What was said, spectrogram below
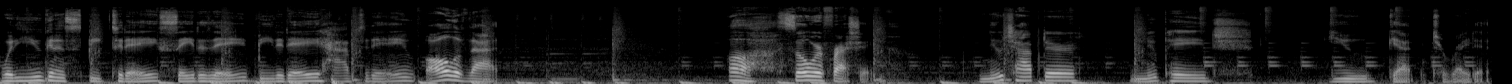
What are you going to speak today, say today, be today, have today? All of that Oh, so refreshing. New chapter, new page. You get to write it.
